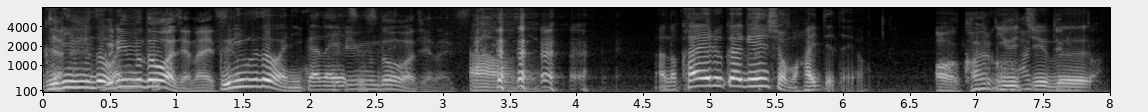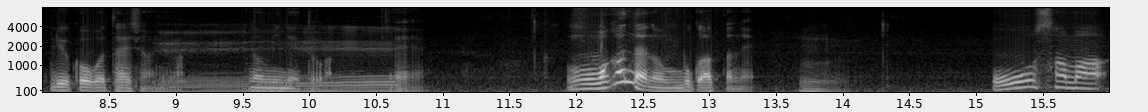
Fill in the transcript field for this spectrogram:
グリムドアグリムドアじゃないですグリムドアに行かないやつです、ね、グリムドアじゃないですああのカエル化現象も入ってたよ。あカエル化 YouTube 流行語大賞にはノミネートは、ええ、もう分かんないの僕あったね、うん、王様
